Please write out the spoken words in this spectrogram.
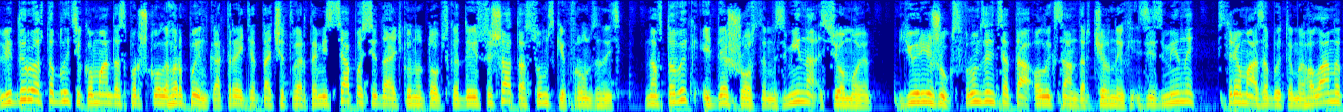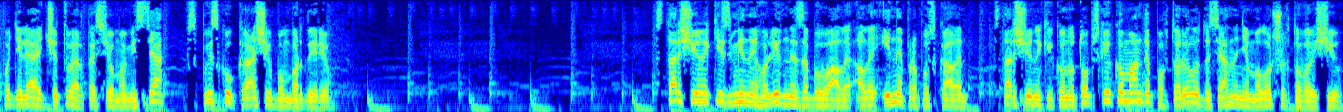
Лідирує в таблиці команда спортшколи Горпинка. Третя та четверта місця посідають Конотопська ДЮСШ та Сумський Фрунзенець. Нафтовик йде шостим. Зміна сьомою. Юрій Жук з Фрунзенця та Олександр Черних зі зміни з трьома забитими голами поділяють четверте сьоме місця в списку кращих бомбардирів. Старші юнаки зміни голів не забивали, але і не пропускали. Старші юнаки Конотопської команди повторили досягнення молодших товаришів.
